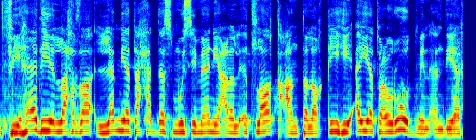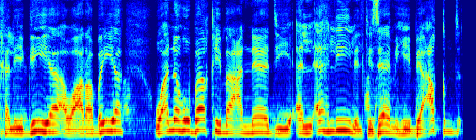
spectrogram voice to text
في هذه اللحظة لم يتحدث موسيماني على الإطلاق عن تلقيه أي عروض من أندية خليجية أو عربية وأنه باقي مع النادي الأهلي لالتزامه بعقد.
